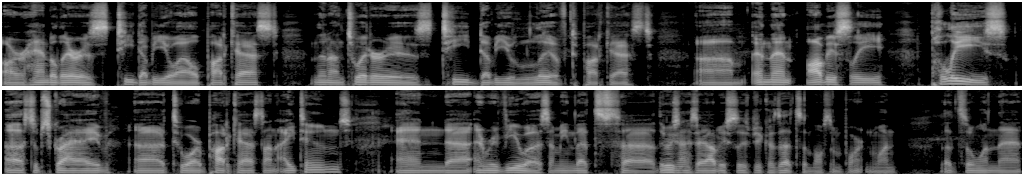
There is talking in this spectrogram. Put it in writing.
Our handle there is TWL Podcast, and then on Twitter is TW Lived Podcast. Um, and then obviously, please uh, subscribe uh, to our podcast on iTunes and uh, and review us. I mean, that's uh, the reason I say obviously is because that's the most important one. That's the one that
